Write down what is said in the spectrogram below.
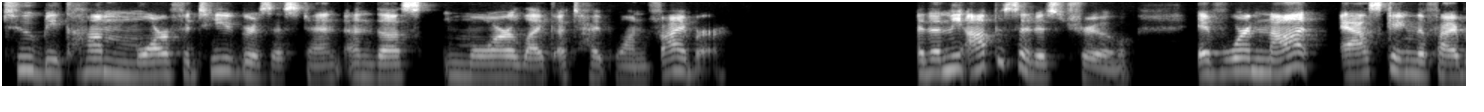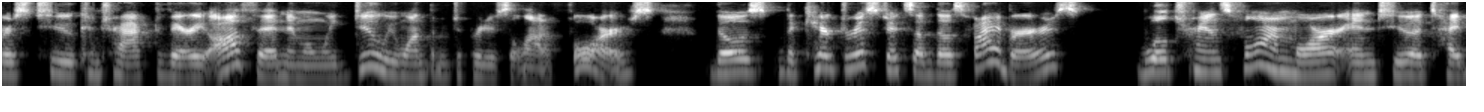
to become more fatigue resistant and thus more like a type 1 fiber. And then the opposite is true if we're not asking the fibers to contract very often and when we do we want them to produce a lot of force those the characteristics of those fibers will transform more into a type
